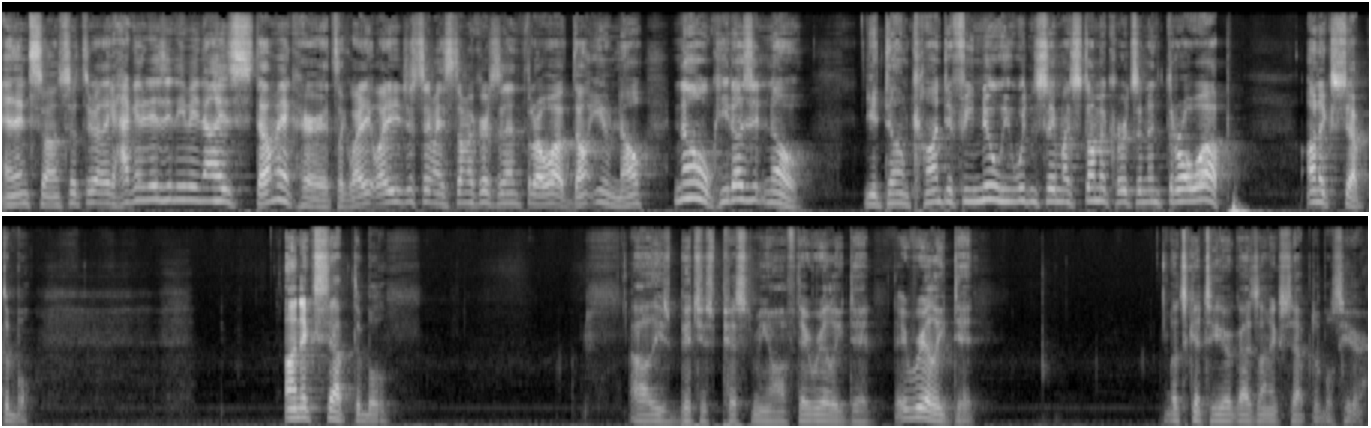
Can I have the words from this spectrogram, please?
And then so and so they're like, how come he doesn't even know his stomach hurts? Like, why, why do you just say my stomach hurts and then throw up? Don't you know? No, he doesn't know. You dumb cunt. If he knew, he wouldn't say my stomach hurts and then throw up. Unacceptable. Unacceptable. Oh, these bitches pissed me off. They really did. They really did. Let's get to your guys' unacceptables here.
